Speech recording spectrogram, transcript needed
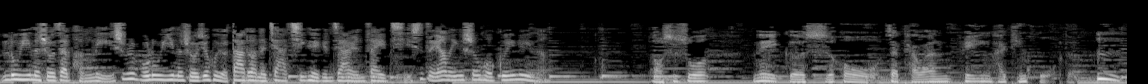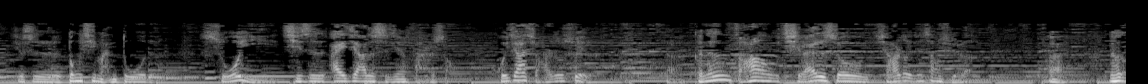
录音的时候在棚里，是不是不录音的时候就会有大段的假期可以跟家人在一起？是怎样的一个生活规律呢？老实说，那个时候在台湾配音还挺火的，嗯，就是东西蛮多的，所以其实挨家的时间反而少，回家小孩都睡了，可能早上起来的时候小孩都已经上学了，啊、然后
